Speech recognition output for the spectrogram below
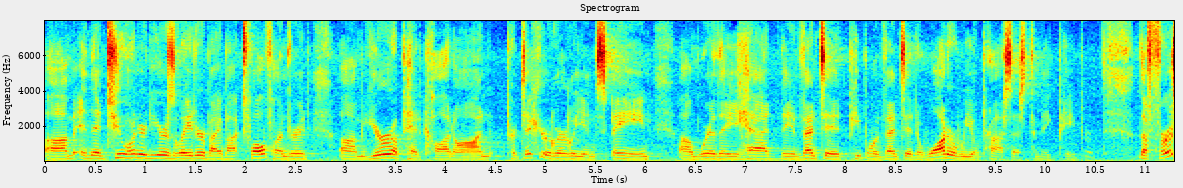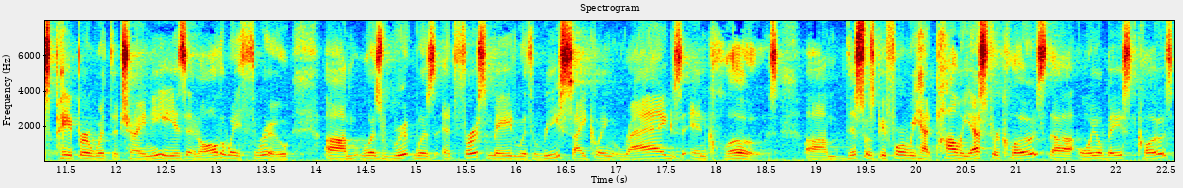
Um, and then 200 years later, by about 1200, um, Europe had caught on, particularly in Spain, um, where they had, they invented, people invented a water wheel process to make paper. The first paper with the Chinese and all the way through um, was, was at first made with recycling rags and clothes. Um, this was before we had polyester clothes, the oil-based clothes.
